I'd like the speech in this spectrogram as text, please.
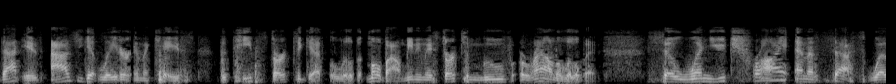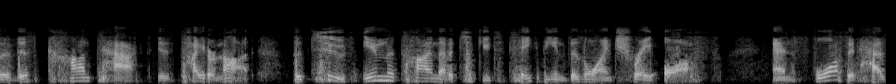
that is, as you get later in the case, the teeth start to get a little bit mobile, meaning they start to move around a little bit. So when you try and assess whether this contact is tight or not, the tooth, in the time that it took you to take the Invisalign tray off and floss it, has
